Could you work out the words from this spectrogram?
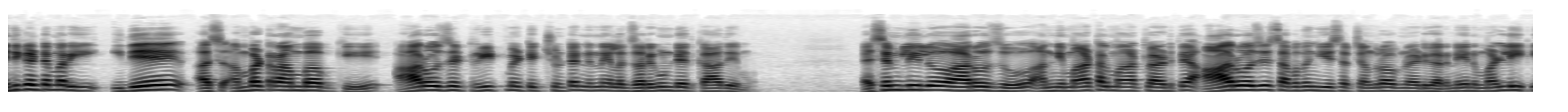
ఎందుకంటే మరి ఇదే అస- అంబటి రాంబాబుకి ఆ రోజే ట్రీట్మెంట్ ఇచ్చుంటే నిన్న ఇలా జరిగి ఉండేది కాదేమో. అసెంబ్లీలో ఆ రోజు అన్ని మాటలు మాట్లాడితే ఆ రోజే శపథం చేశారు చంద్రబాబు నాయుడు గారు. నేను మళ్ళీ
